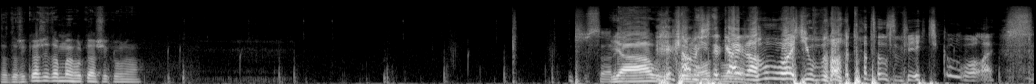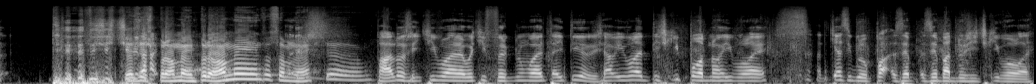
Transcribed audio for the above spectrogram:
Za to říkal, že tam moje holka šikovná. Sorry. Já už. Kam strkají vole. hlavu, vole, ti ubral tato zvěčkou, vole. Ty, jsi Ježiš, čurák. promiň, promiň, to jsem nechtěl. Páno říti, vole, nebo ti frknu, vole, tady ty ržavý, vole, tyčky pod nohy, vole. A teď asi budou pa- ze- zebat nožičky, vole.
